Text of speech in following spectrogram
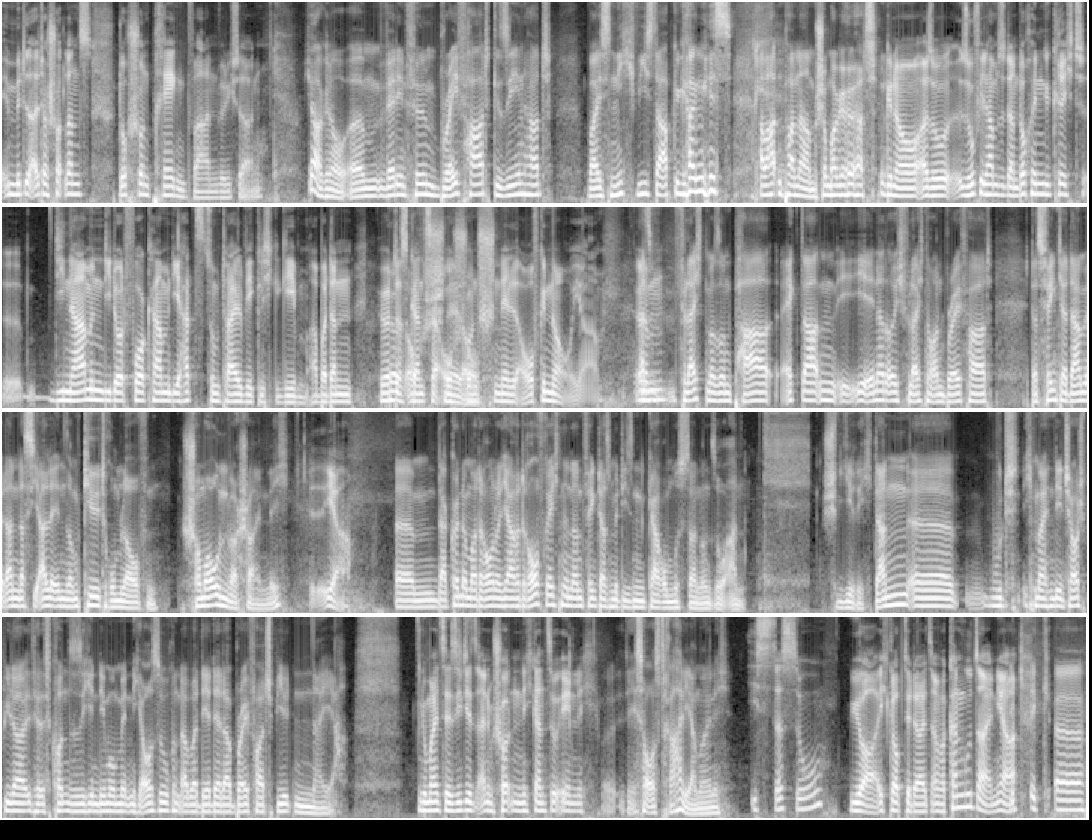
im Mittelalter Schottlands doch schon prägend waren, würde ich sagen. ja, genau. Ähm, wer den Film Braveheart gesehen hat, weiß nicht, wie es da abgegangen ist, aber hat ein paar Namen schon mal gehört. Genau, also so viel haben sie dann doch hingekriegt. Die Namen, die dort vorkamen, die hat es zum Teil wirklich gegeben. Aber dann hört Hört's das auch Ganze auch schnell schon auf. schnell auf. Genau, ja. Also Ähm, vielleicht mal so ein paar Eckdaten. Ihr, ihr erinnert euch vielleicht noch an Braveheart. Das fängt ja damit an, dass sie alle in so einem Kilt rumlaufen. Schon mal unwahrscheinlich. ja. Ähm, da könnt ihr mal 300 Jahre draufrechnen, dann fängt das mit diesen Karo-Mustern und so an. Schwierig. Dann, äh, gut, ich meine, den Schauspieler, das konnten sie sich in dem Moment nicht aussuchen, aber der, der da Braveheart spielt, naja. Du meinst, der sieht jetzt einem Schotten nicht ganz so ähnlich. Der ist doch Australier, meine ich. Ist das so? Ja, ich glaub dir da jetzt einfach. Kann gut sein, ja. Ich, ich äh,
